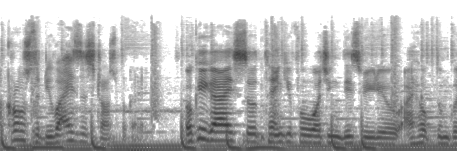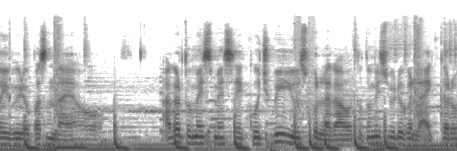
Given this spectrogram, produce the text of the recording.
अक्रॉस द डिवाइसेस ट्रांसफ़र करे। Okay guys so thank you for watching this video I hope तुमको ये वीडियो पसंद आया हो। अगर तुम्हें इसमें से कुछ भी यूज़फुल लगा हो तो तुम इस वीडियो को लाइक करो।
